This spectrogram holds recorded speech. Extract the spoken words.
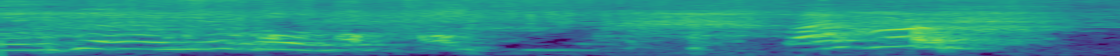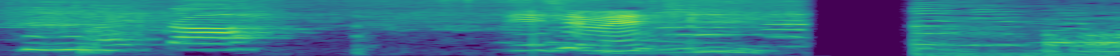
ไปต่อนี่ใช่ไหม โอ้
